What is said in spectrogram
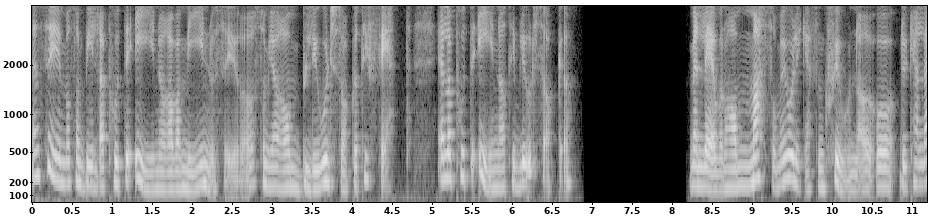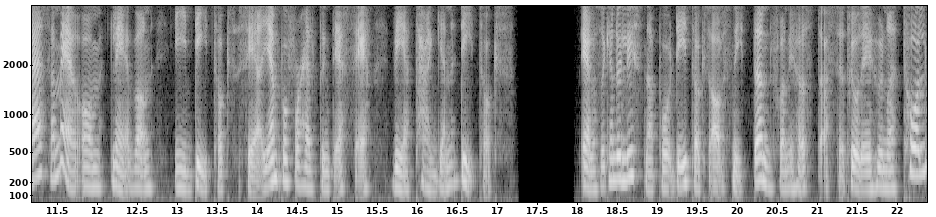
Enzymer som bildar proteiner av aminosyror som gör om blodsocker till fett eller proteiner till blodsocker. Men levern har massor med olika funktioner och du kan läsa mer om levern i Detox-serien på forhealth.se via taggen Detox. Eller så kan du lyssna på Detox-avsnitten från i höstas. Jag tror det är 112,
